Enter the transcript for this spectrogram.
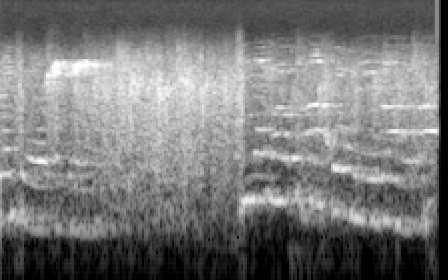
Thank you. You know you have to be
